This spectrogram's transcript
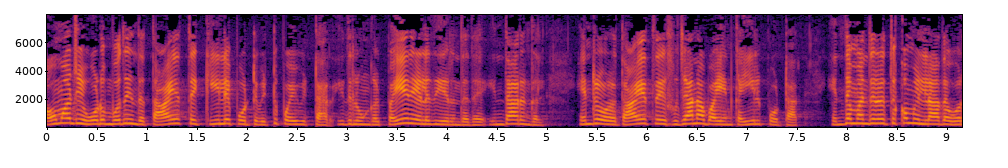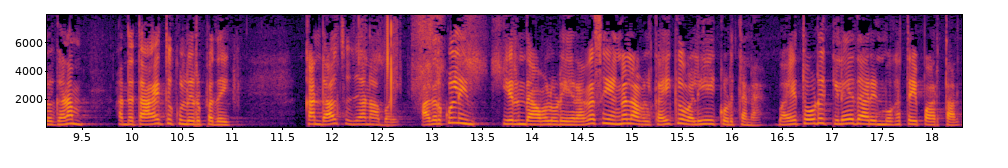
கௌமாஜி ஓடும்போது இந்த தாயத்தை கீழே போட்டுவிட்டு போய்விட்டார். இதில் உங்கள் பெயர் எழுதியிருந்தது. இந்தாருங்கள் என்று ஒரு தாயத்தை சுஜானாபாயின் கையில் போட்டார். எந்த மந்திரத்துக்கும் இல்லாத ஒரு கணம் அந்த தாயத்துக்குள் இருப்பதை கண்டாள் சுஜானாபாய் அதற்குள் இருந்த அவளுடைய ரகசியங்கள் அவள் கைக்கு வழியை கொடுத்தன. பயத்தோடு கிளேதாரின் முகத்தை பார்த்தாள்.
